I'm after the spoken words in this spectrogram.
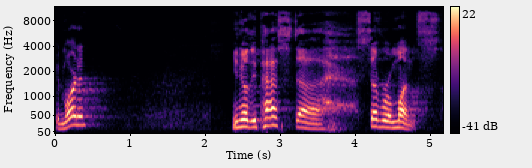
Good morning. You know, the past uh, several months,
